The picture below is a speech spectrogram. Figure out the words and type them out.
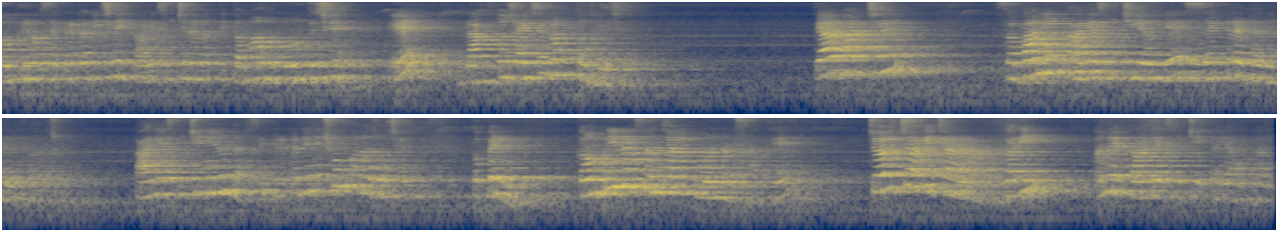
કંપનીનો સેક્રેટરી છે, એ કાર્યસૂચિને લગતી તમામ નોંધ છે એ રાખતો જાય છે, રાખતો જાય છે. ત્યારબાદ છે, સભાની કાર્યસૂચિ અંગે સેક્રેટરીની ફરજો. કાર્યસૂચિની અંદર સેક્રેટરીની શું ફરજો છે? તો પહેલું, કંપનીના સંચાલક મંડળ સાથે ચર્ચા વિચારણા કરી અને કાર્યસૂચિ તૈયાર કરવી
